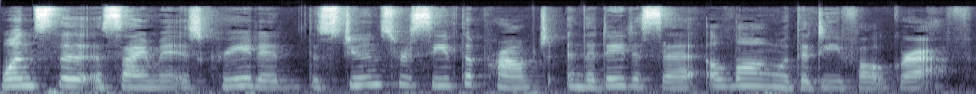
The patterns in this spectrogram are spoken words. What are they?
Once the assignment is created, the students receive the prompt and the dataset along with the default graph.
